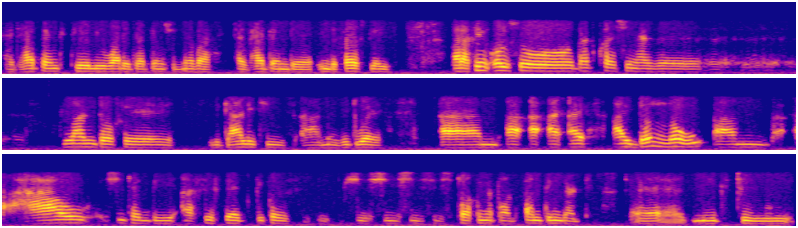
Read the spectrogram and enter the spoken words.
had happened. Clearly, what had happened should never have happened uh, in the first place. But I think also that question has a, a slant of uh, legalities, um, as it were. Um, I, I, I, I don't know um, how she can be assisted because she, she, she, she's talking about something that uh, needs to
